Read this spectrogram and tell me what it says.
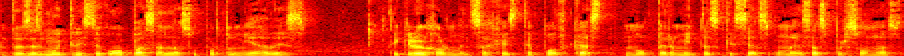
Entonces es muy triste cómo pasan las oportunidades. Te quiero dejar un mensaje, este podcast no permitas que seas una de esas personas.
